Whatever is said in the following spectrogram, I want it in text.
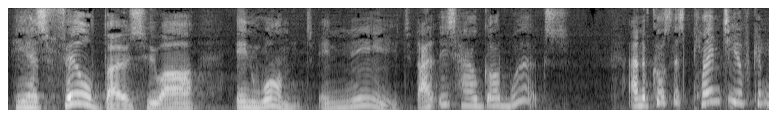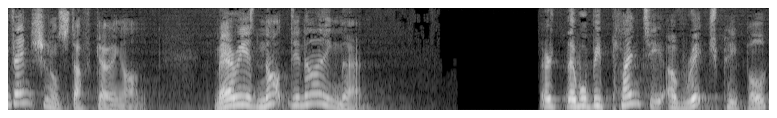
He has filled those who are in want, in need. That is how God works. And of course, there's plenty of conventional stuff going on. Mary is not denying that. There, there, will be plenty of rich people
